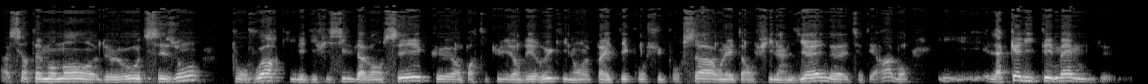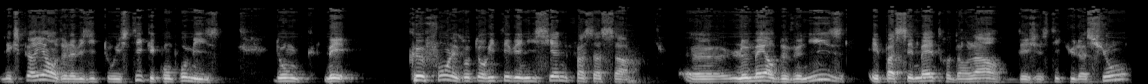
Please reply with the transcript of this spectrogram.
à certains moments de haute saison pour voir qu'il est difficile d'avancer, qu'en particulier dans des rues qui n'ont pas été conçues pour ça, on est en file indienne, etc. Bon, la qualité même de l'expérience de la visite touristique est compromise. Donc, mais que font les autorités vénitiennes face à ça? Euh, Le maire de Venise est passé maître dans l'art des gesticulations,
